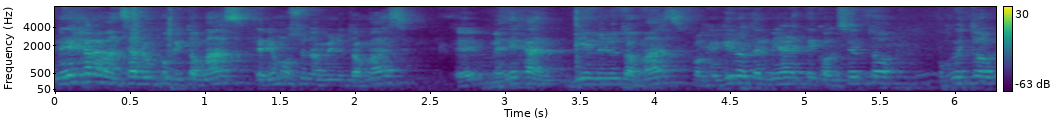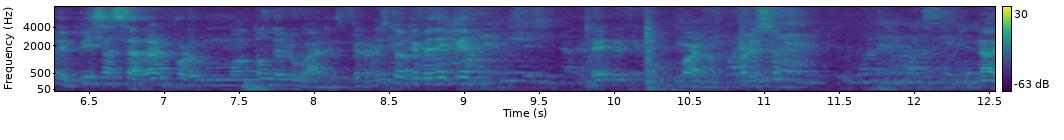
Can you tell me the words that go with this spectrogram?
¿me dejan avanzar un poquito más? Tenemos unos minutos más. ¿eh? ¿Me dejan 10 minutos más? Porque quiero terminar este concepto, porque esto empieza a cerrar por un montón de lugares. Pero necesito que me dejen... Bueno, por eso. No,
